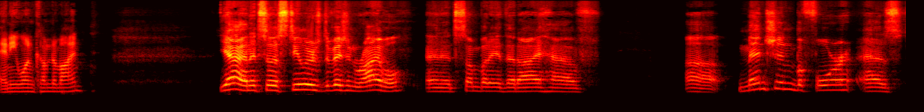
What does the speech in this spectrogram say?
anyone come to mind? Yeah, and it's a Steelers division rival, and it's somebody that I have uh, mentioned before as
